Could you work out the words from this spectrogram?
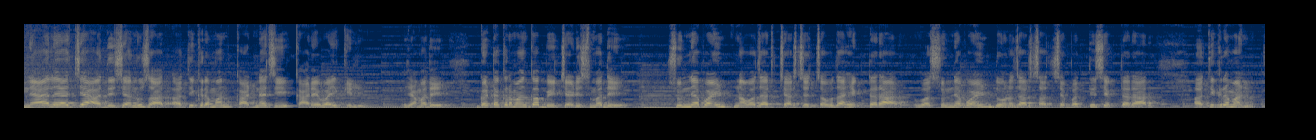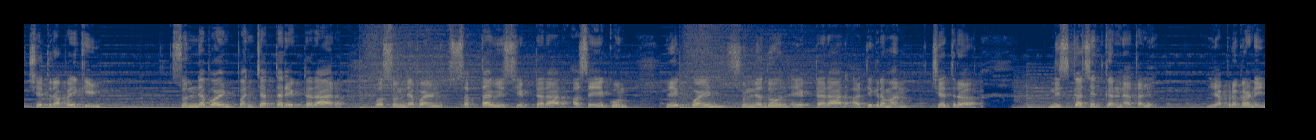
न्यायालयाच्या आदेशानुसार अतिक्रमण काढण्याची कार्यवाही केली. यामध्ये गट क्रमांक बेचाळीसमध्ये शून्य पॉईंट नऊ हजार चारशे चौदा हेक्टर आर व शून्य पॉईंट दोन हजार सातशे बत्तीस हेक्टर आर अतिक्रमण क्षेत्रापैकी शून्य पॉईंट पंच्याहत्तर हेक्टर आर व शून्य पॉईंट सत्तावीस हेक्टर आर असे एकूण एक पॉईंट शून्य दोन हेक्टर आर अतिक्रमण क्षेत्र निष्कासित करण्यात आले. या प्रकरणी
